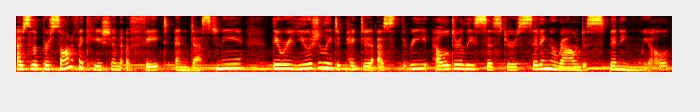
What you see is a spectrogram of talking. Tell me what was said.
As the personification of fate and destiny, they were usually depicted as three elderly sisters sitting around a spinning wheel.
